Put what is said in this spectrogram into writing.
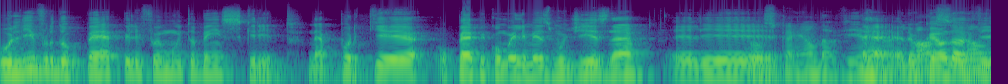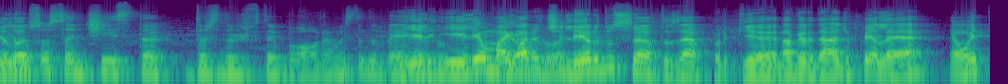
o livro do Pepe ele foi muito bem escrito, né? Porque o Pepe, como ele mesmo diz, né? Ele. Nosso canhão da vila. É, ele é o canhão da não, vila. Eu não sou santista, torcedor de futebol, né? Mas tudo bem. E ele, e ele é o maior artilheiro do Santos, né? Porque, na verdade, o Pelé é um ET,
